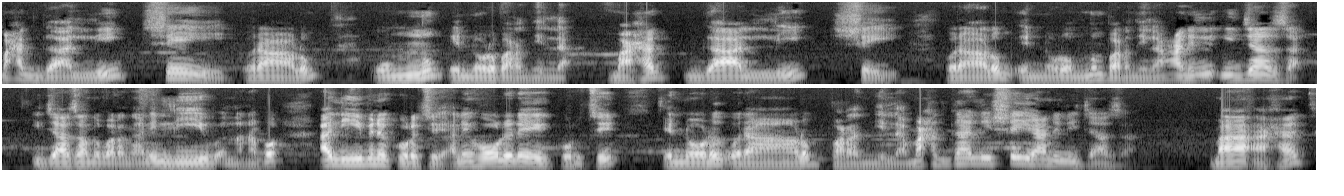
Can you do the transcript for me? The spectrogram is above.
മഹദ് ഗാലി ഷെയ് ഒരാളും ഒന്നും എന്നോട് പറഞ്ഞില്ല. മഹദ് ഗാലി ഷെയ് ഒരാളും എന്നോട് ഒന്നും പറഞ്ഞില്ല. അനിൽ ഇജാസ. ഇജാസ എന്ന് പറഞ്ഞാൽ ലീവ് എന്നാണ്. അപ്പോൾ ആ ലീവിനെ കുറിച്ച് അല്ലെങ്കിൽ ഹോളിഡേയെ കുറിച്ച് എന്നോട് ഒരാളും പറഞ്ഞില്ല. മഹദ് ഗാൽ ലി ഷെയ് അനിൽ ഇജാസ. മാ അഹദ്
